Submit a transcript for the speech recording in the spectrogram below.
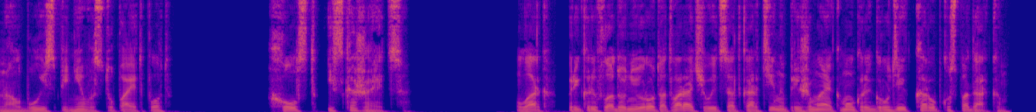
На лбу и спине выступает пот. Холст искажается. Ларк, прикрыв ладонью рот, отворачивается от картины, прижимая к мокрой груди коробку с подарком.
